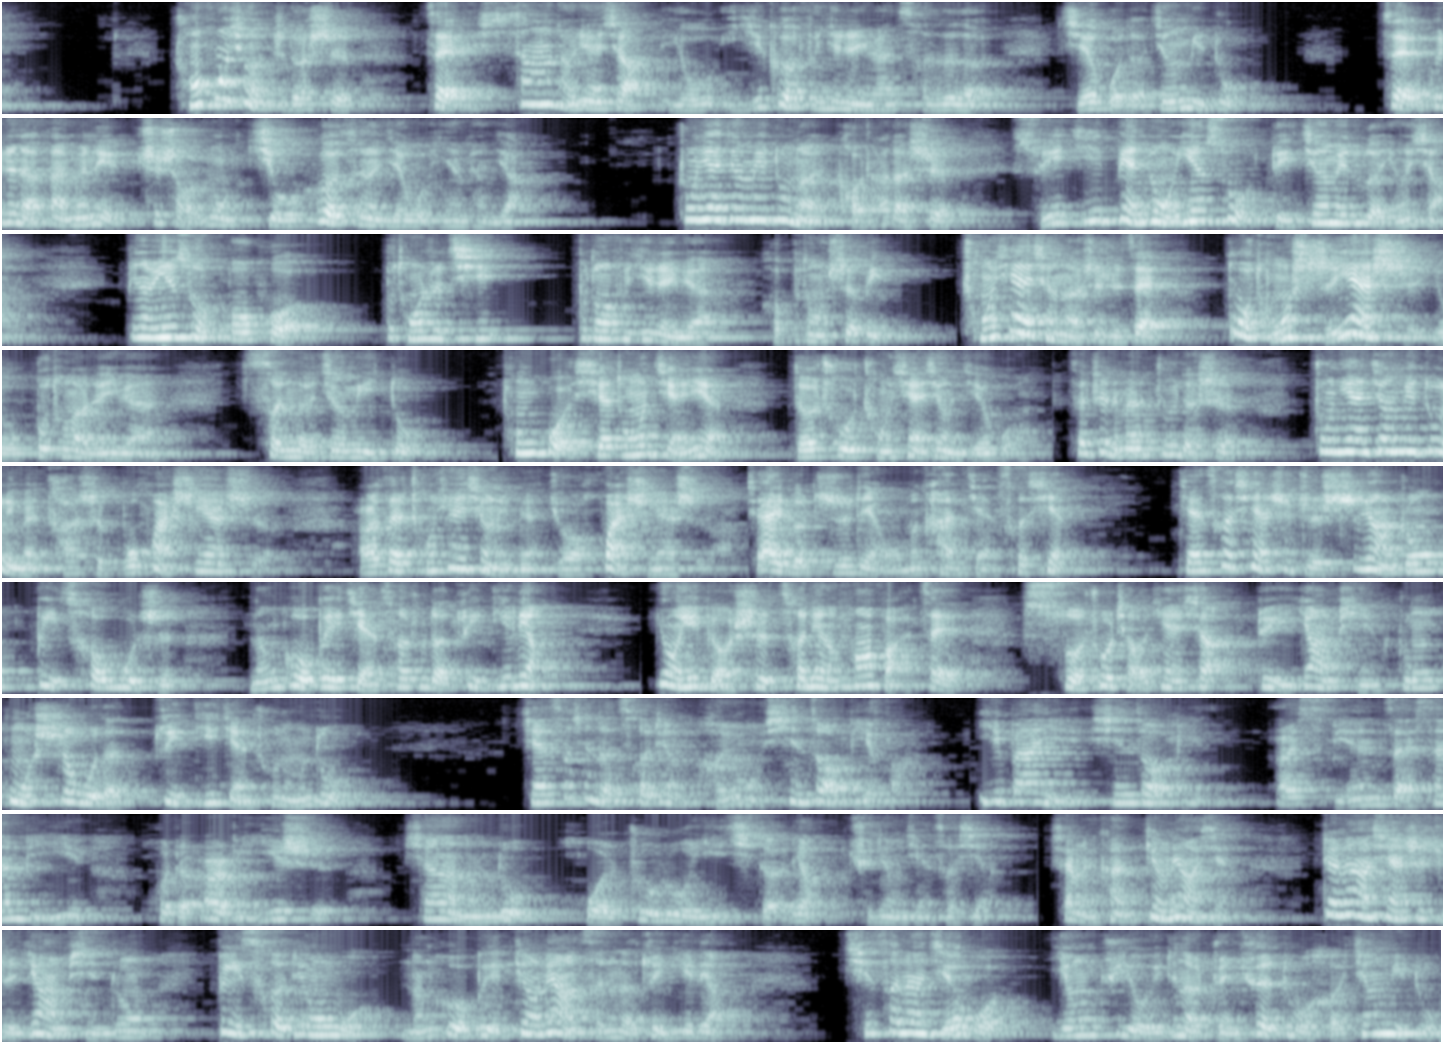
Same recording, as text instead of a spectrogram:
重复性指的是在相同条件下由一个分析人员测得的结果的精密度，在规定的范围内至少用九个测定结果进行评价。中间精密度呢，考察的是随机变动因素对精密度的影响，变动因素包括不同日期、不同分析人员和不同设备。重现性呢，是指在不同实验室有不同的人员测定的精密度，通过协同检验得出重现性结果。在这里面注意的是，中间精密度里面它是不换实验室，而在重现性里面就要换实验室了。下一个知识点，我们看检测线。检测线是指试样中被测物质能够被检测出的最低量，用于表示测定方法在所述条件下对样品中共事物的最低检出浓度。检测线的测定可用信噪比法。一般以心噪比 S/Bn 在三比一或者二比一时，相应浓度或注入仪器的量确定检测线。下面看定量线，定量线是指样品中被测定物能够被定量测定的最低量，其测定结果应具有一定的准确度和精密度。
